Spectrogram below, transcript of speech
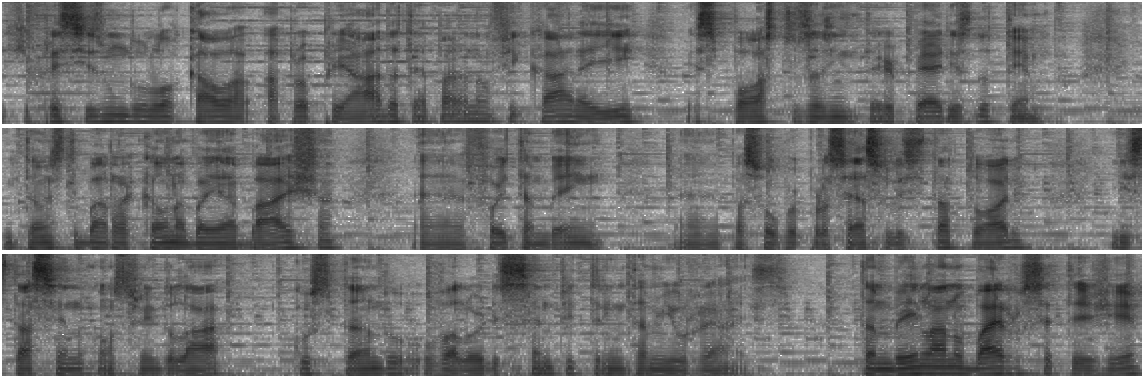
e que precisam do local apropriado até para não ficar aí expostos às intempéries do tempo. Então este barracão na Bahia Baixa eh, foi também eh, passou por processo licitatório e está sendo construído lá, custando o valor de 130 mil reais. Também lá no bairro CTG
